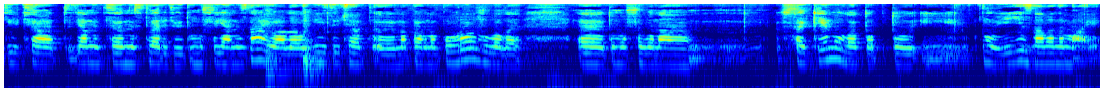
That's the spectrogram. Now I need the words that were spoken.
дівчат, я не це не стверджую, тому що я не знаю, але одній з дівчат е, напевно погрожували, е, тому що вона все кинула, тобто і ну її з нами немає.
